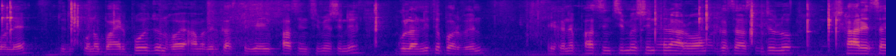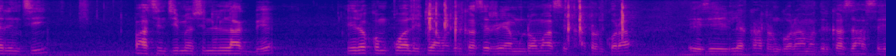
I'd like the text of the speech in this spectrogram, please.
বলে। যদি কোনো বাইরের প্রয়োজন হয়, আমাদের কাছ থেকে এই পাঁচ ইঞ্চি মেশিনেরগুলা নিতে পারবেন। এখানে পাঁচ ইঞ্চি মেশিনের আরও আমার কাছে আছে, এটা হলো সাড়ে চার ইঞ্চি। পাঁচ ইঞ্চি মেশিনের লাগবে। এরকম কোয়ালিটি আমাদের কাছে র্যামডম আছে কার্টন করা। এই যে এগুলা কার্টন করা আমাদের কাছে আছে।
